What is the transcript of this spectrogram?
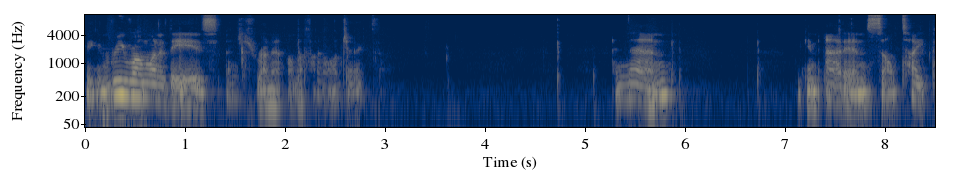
we can rerun one of these and just run it on the final object. And then we can add in cell type.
